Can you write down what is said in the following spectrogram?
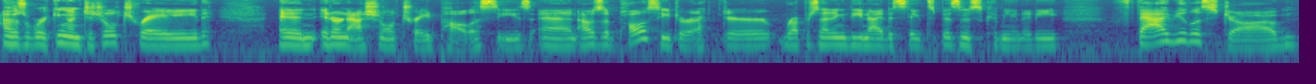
I was working on digital trade and international trade policies, and I was a policy director representing the United States business community. Fabulous job.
